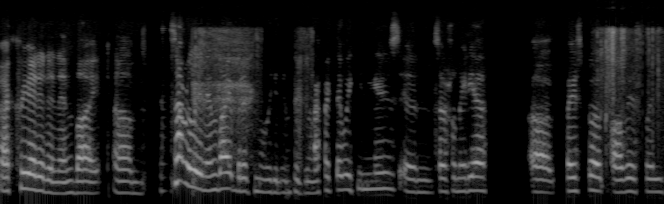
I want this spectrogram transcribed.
I created an invite. Um, it's not really an invite, but it's more like an infographic that we can use in social media, uh, Facebook, obviously,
